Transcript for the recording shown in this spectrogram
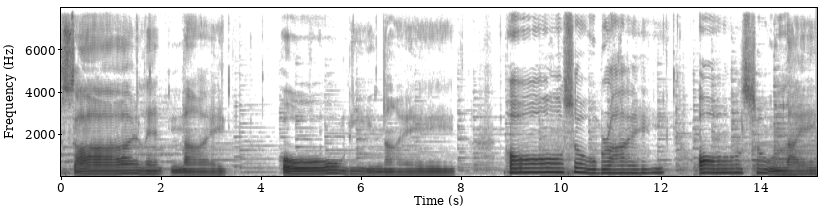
Silent night, holy night, all so bright, all so light.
